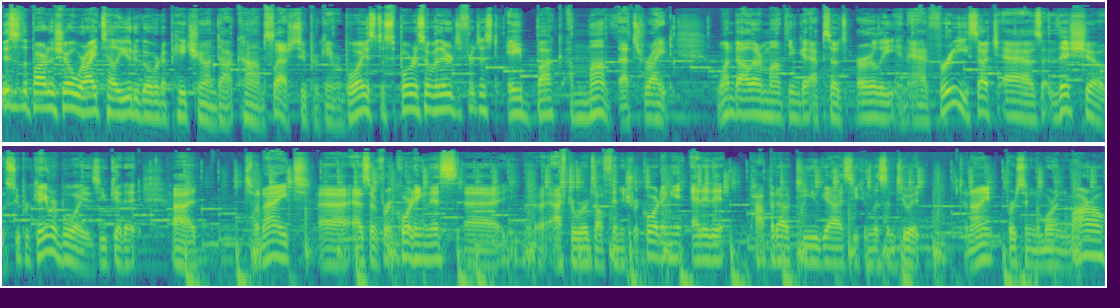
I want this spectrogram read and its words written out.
This is the part of the show where I tell you to go over to patreon.com slash supergamerboys to support us over there for just a buck a month. That's right. $1 a month, you can get episodes early and ad-free, such as this show, Super Gamer Boys. You get it uh, tonight uh, as of recording this. Uh, afterwards, I'll finish recording it, edit it, pop it out to you guys so you can listen to it tonight, first thing in the morning tomorrow.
